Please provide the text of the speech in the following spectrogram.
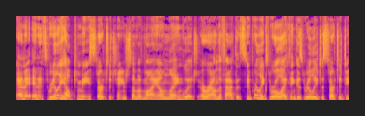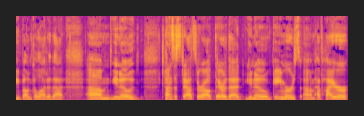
And, and it's really helped me start to change some of my own language around the fact that Super League's role, I think, is really to start to debunk a lot of that. Um, you know, tons of stats are out there that you know gamers um, have higher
